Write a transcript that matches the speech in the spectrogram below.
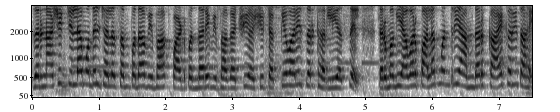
जर नाशिक जिल्ह्यामधील जलसंपदा विभाग पाटबंधारे विभागाची अशी टक्केवारी जर ठरली असेल तर मग यावर पालकमंत्री आमदार काय करीत आहे?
